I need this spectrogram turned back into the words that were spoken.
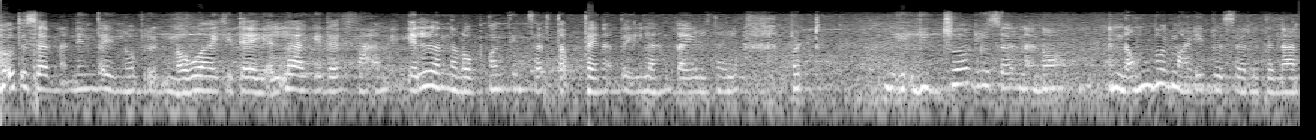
ಹೌದು ಸರ್, ನನ್ನಿಂದ ಇನ್ನೊಬ್ರಿಗೆ ನೋವಾಗಿದೆ, ಎಲ್ಲ ಆಗಿದೆ, ಫ್ಯಾಮಿ ಎಲ್ಲ ನಾನು ಒಪ್ಕೊತೀನಿ ಸರ್ ತಪ್ಪೇನದು ಇಲ್ಲ ಅಂತ ಹೇಳ್ತಾ ಇಲ್ಲ. ಬಟ್ ನಿಜವಾಗ್ಲೂ ಸರ್, ನಾನು ನಂಬಿ ಮಾಡಿದ್ದು ಸರ್ ಇದು ನಾನು.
